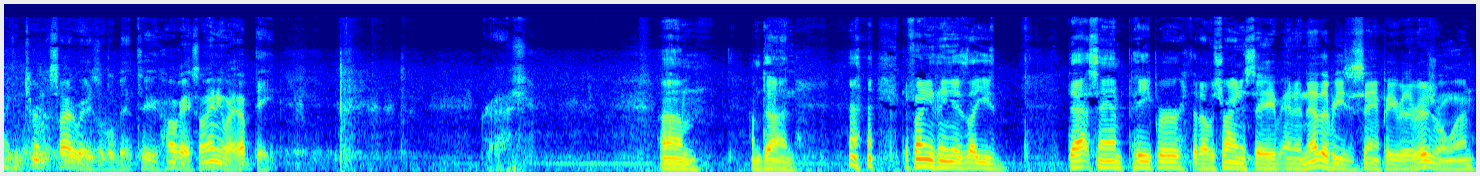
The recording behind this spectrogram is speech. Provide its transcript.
I can turn it sideways a little bit too. Okay, so anyway, update. Crash. Um, I'm done. the funny thing is I used that sandpaper that I was trying to save and another piece of sandpaper, the original one.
